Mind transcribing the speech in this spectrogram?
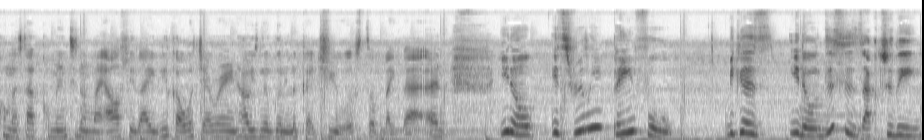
come and start commenting on my outfit, like, look at what you're wearing, how he's not going to look at you, or stuff like that. And, you know, it's really painful because, you know, this is actually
